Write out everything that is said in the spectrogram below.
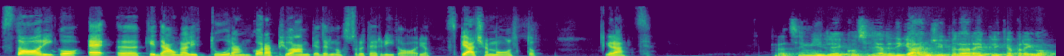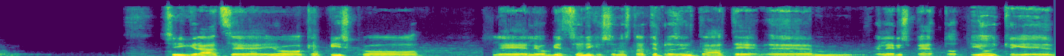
storico e eh, che dà una lettura ancora più ampia del nostro territorio. Spiace molto. Grazie. Grazie mille. Consigliere Di Gangi per la replica, prego. Sì, grazie. Io capisco le, le obiezioni che sono state presentate ehm, e le rispetto. Io che,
